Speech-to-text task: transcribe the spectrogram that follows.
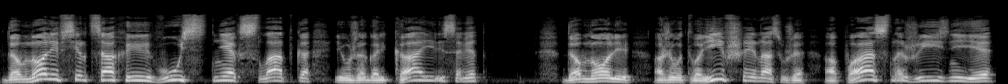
Давно ли в сердцах и в устнях сладко и уже горька Елисавет? Давно ли оживотворившая нас уже опасно жизни е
